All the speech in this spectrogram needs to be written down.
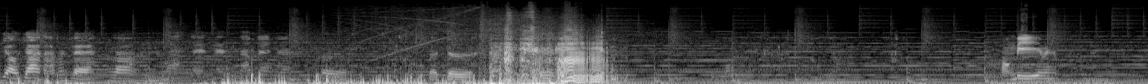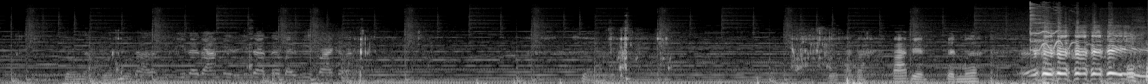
เหยวยานะมันแรงล่า แต่เจอของดีใช่ไหมครับนี่ได้ด้านนี่ได้ได้ใบมีดมาก็ได้ป้าเปลี่ยนเปลี่ยนมือ โอ้โห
